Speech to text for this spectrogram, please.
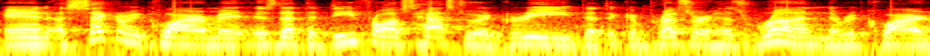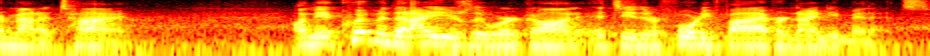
And a second requirement is that the defrost has to agree that the compressor has run the required amount of time. On the equipment that I usually work on, it's either 45 or 90 minutes.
